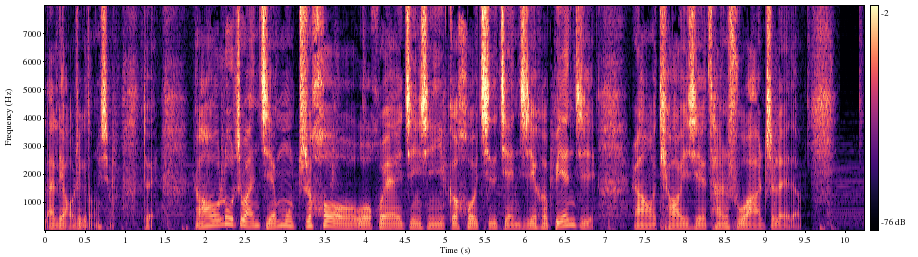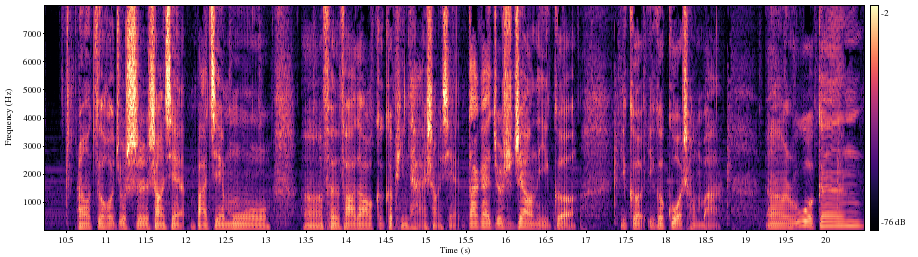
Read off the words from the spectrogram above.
来聊这个东西。对，然后录制完节目之后，我会进行一个后期的剪辑和编辑，然后调一些参数啊之类的，然后最后就是上线，把节目呃分发到各个平台上线，大概就是这样的一个一个一个过程吧。嗯，如果跟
